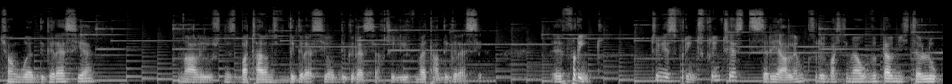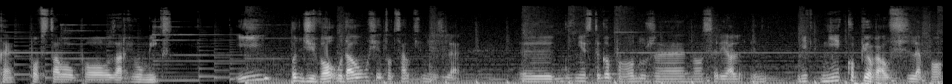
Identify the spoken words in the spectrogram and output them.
ciągłe dygresje, no ale już nie zbaczając w dygresję o dygresjach, czyli w metadygresję. Y, Fringe. Czym jest Fringe? Fringe jest serialem, który właśnie miał wypełnić tę lukę powstałą po z Mix i o dziwo udało mu się to całkiem nieźle. Yy, głównie z tego powodu, że no, serial nie, nie kopiował ślepo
